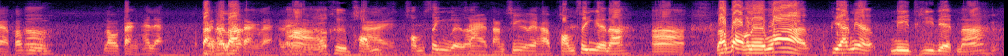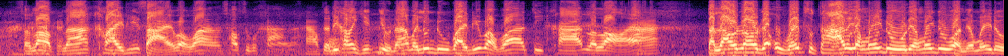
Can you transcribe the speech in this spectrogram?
อะก็คืออา เราแต่งให้แล้วแต่งให้ละแต่งแล้วอะไรอย่าอ่างนี้ก็คือพร้อมใช่พร้อมซิ่งเลยนะ ใช่ตามชื่อเลยครับ พร้อมซิ่งเลยนะ อ่า แล้วบอกเลยว่าพี่แอ๊กเนี่ยมีทีเด็ดนะสำหรับนะ ใครที่สายแบบว่าชอบซูเปอร์คาร์นะครับแต่ที่เขาคิดอยู่นะวัยรุ่นดูใบที่แบบว่าจีคาร์หล่อๆอะฮะ แต่เราเราจะอุบไว้สุดท้ายเลยยังไม่ให้ดูยังไม่ให้ดูก่อนยังไม่ให้ดู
